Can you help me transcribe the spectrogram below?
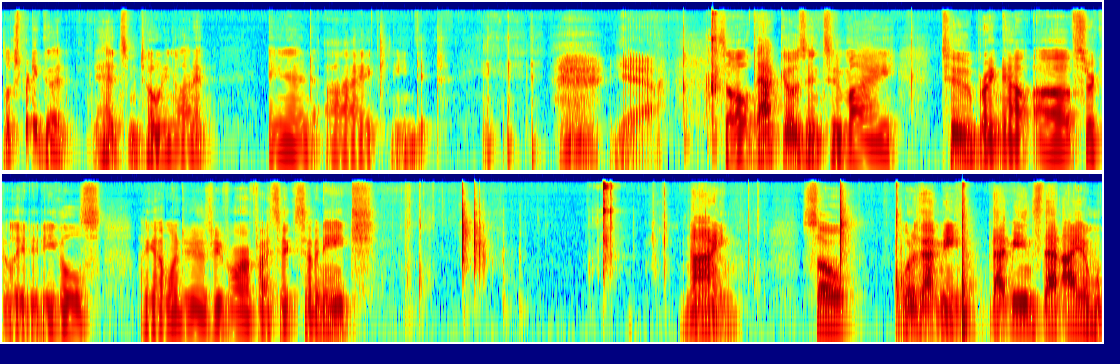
Looks pretty good. It had some toning on it, and I cleaned it. yeah. So that goes into my tube right now of circulated eagles. I got one, two, three, four, five, six, seven, eight, nine. So what does that mean? That means that I am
